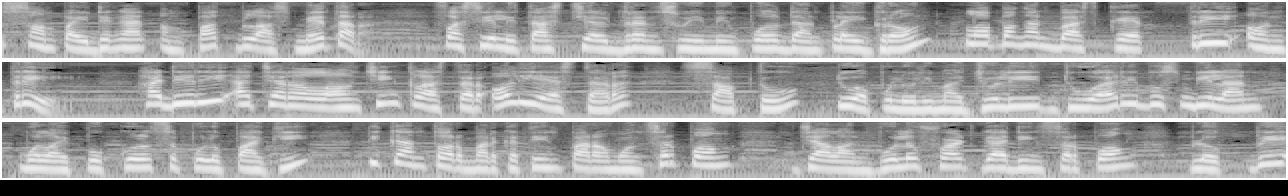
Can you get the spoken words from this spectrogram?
sampai dengan 14 meter. Fasilitas children swimming pool dan playground, lapangan basket 3 on 3. Hadiri acara launching cluster Oliester Sabtu 25 Juli 2009 mulai pukul 10 pagi di kantor marketing Paramount Serpong, Jalan Boulevard Gading Serpong, Blok BA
